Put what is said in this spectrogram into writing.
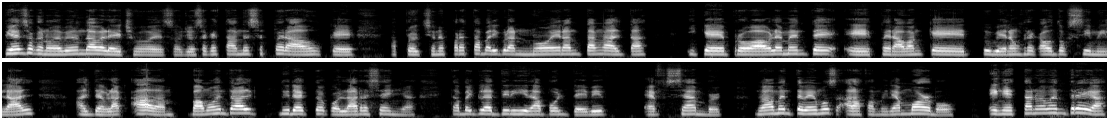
pienso que no debieron de haber hecho eso. Yo sé que están desesperados, que las producciones para esta película no eran tan altas y que probablemente eh, esperaban que tuviera un recaudo similar al de Black Adam. Vamos a entrar directo con la reseña. Esta película es dirigida por David F. Sandberg. Nuevamente vemos a la familia Marvel. En esta nueva entrega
